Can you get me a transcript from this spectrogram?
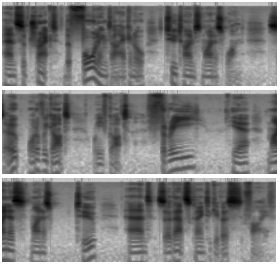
and subtract the falling diagonal, 2 times minus 1. So what have we got? We've got 3 here minus minus 2, and so that's going to give us 5.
